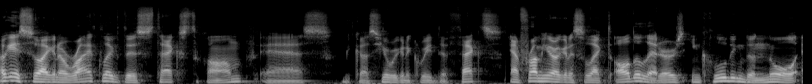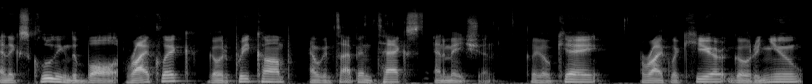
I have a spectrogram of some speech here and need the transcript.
Okay, so I'm gonna right click this text comp as, because here we're gonna create the effects. And from here, I'm gonna select all the letters, including the null and excluding the ball. Right click, go to pre-comp, and we're gonna type in text animation. Click OK, right click here, go to new,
